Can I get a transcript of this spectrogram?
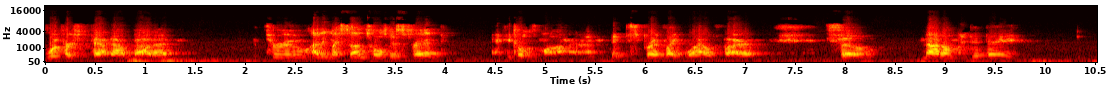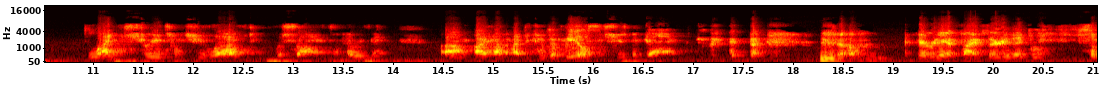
one person found out about it through I think my son told his friend and he told his mom and it spread like wildfire. So not only did they line the streets when she left, the signs and everything, um, I haven't had to cook a meal since she's been gone. So every day at five thirty, they bring some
